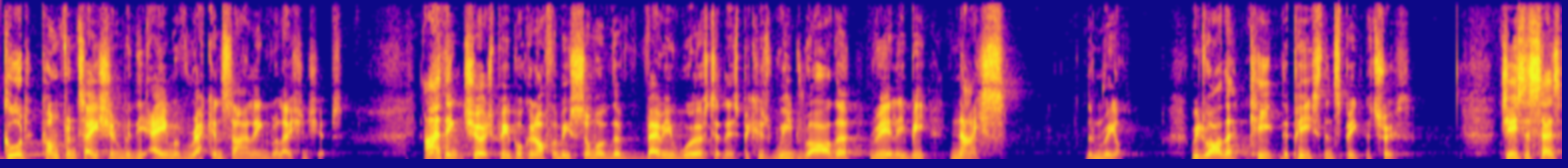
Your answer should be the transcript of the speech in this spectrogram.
good confrontation with the aim of reconciling relationships. I think church people can often be some of the very worst at this because we'd rather really be nice than real. We'd rather keep the peace than speak the truth. Jesus says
